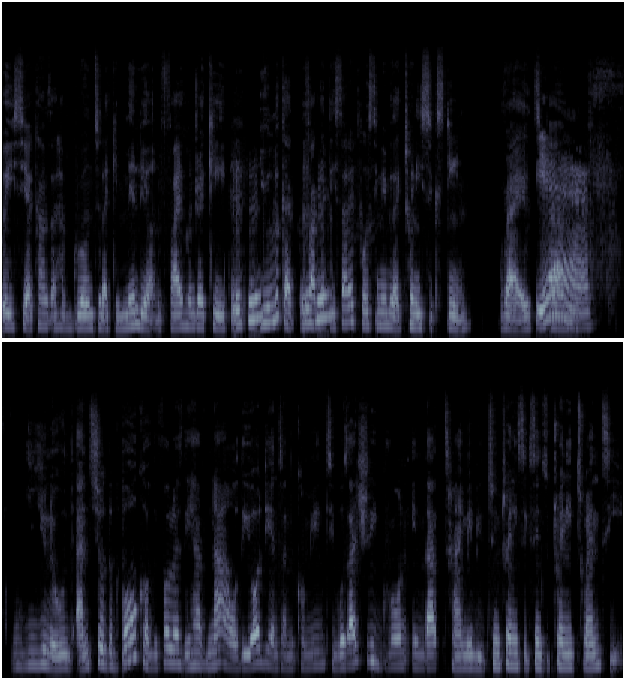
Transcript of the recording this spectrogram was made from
where you see accounts that have grown to like a million 500k Mhm. you look at the fact that Mhm. they started posting maybe like 2016 right um Yes. you know and so the bulk of the followers they have now the audience and the community was actually grown in that time maybe between 2016 to 2020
